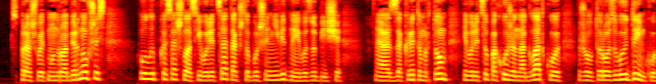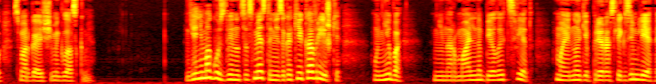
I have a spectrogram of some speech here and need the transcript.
— спрашивает Монро, обернувшись. Улыбка сошла с его лица, так что больше не видны его зубища а с закрытым ртом его лицо похоже на гладкую желто-розовую дымку с моргающими глазками. Я не могу сдвинуться с места ни за какие ковришки. У неба ненормально белый цвет. Мои ноги приросли к земле.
